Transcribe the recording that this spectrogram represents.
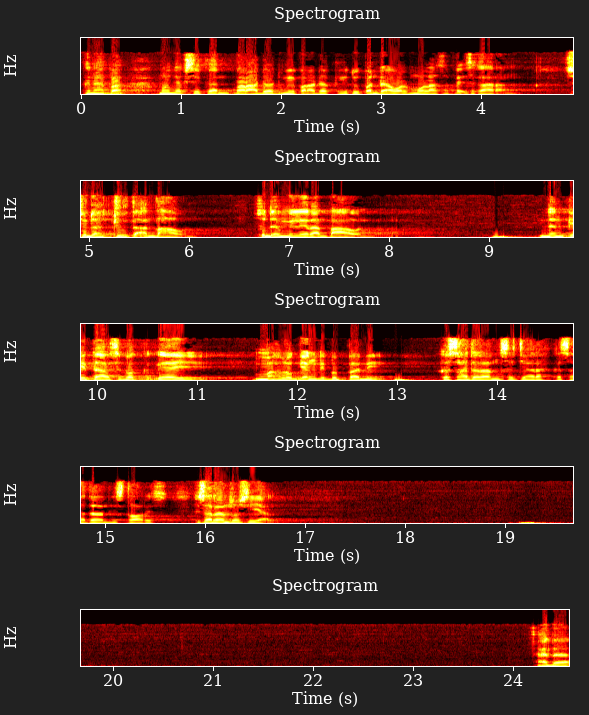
Kenapa? Menyaksikan parade demi parade kehidupan dari awal mula sampai sekarang. Sudah jutaan tahun sudah miliaran tahun dan kita sebagai makhluk yang dibebani kesadaran sejarah, kesadaran historis, kesadaran sosial. Ada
